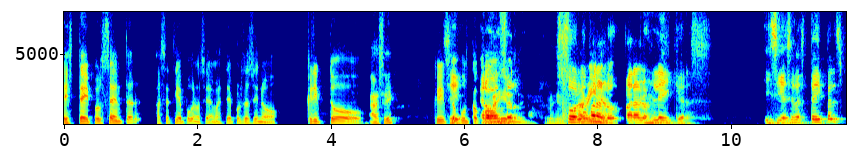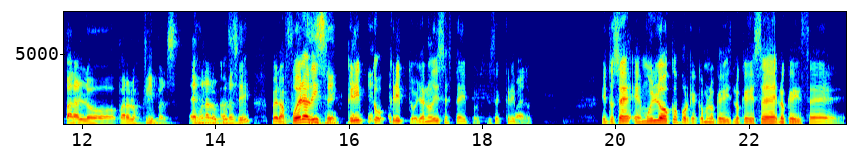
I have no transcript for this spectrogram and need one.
Staples Center. Hace tiempo que no se llama Staples Center, sino Crypto. Ah, sí. Crypto.com. Sí, solo, para, para los Lakers y sigue siendo Staples para, lo, para los Clippers. Es una locura. ¿Ah, sí? Pero afuera dice cripto, cripto, ya no dice Staples, dice cripto. Entonces es muy loco porque como lo que, lo que dice, lo que dice,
